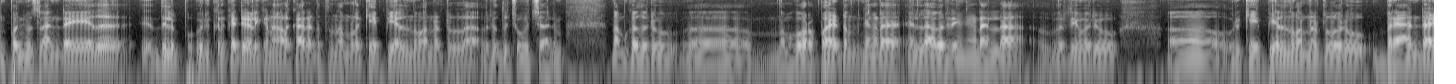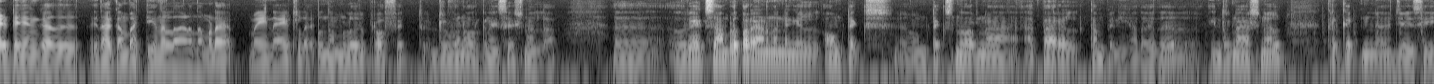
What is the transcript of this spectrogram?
ഇപ്പോൾ ന്യൂസിലാൻഡിന്റെ ഏത് ഇതിൽ ഒരു ക്രിക്കറ്റ് കളിക്കുന്ന ആൾക്കാരുടെ അടുത്ത് നമ്മൾ കെ പി എൽ എന്ന് പറഞ്ഞിട്ടുള്ള ഒരു ഇത് ചോദിച്ചാലും നമുക്കതൊരു നമുക്ക് ഉറപ്പായിട്ടും ഞങ്ങളുടെ എല്ലാവരുടെയും ഞങ്ങളുടെ എല്ലാവരുടെയും ഒരു ഒരു കെ പി എൽ എന്ന് പറഞ്ഞിട്ടുള്ള ഒരു ബ്രാൻഡായിട്ട് ഞങ്ങൾക്ക് അത് ഇതാക്കാൻ പറ്റി എന്നുള്ളതാണ് നമ്മുടെ മെയിനായിട്ടുള്ളത് നമ്മളൊരു പ്രോഫിറ്റ് ഡ്രിവൺ ഓർഗനൈസേഷൻ അല്ല. ഒരു എക്സാമ്പിൾ പറയുകയാണെന്നുണ്ടെങ്കിൽ ഓംടെക്സ് ഓംടെക്സ് എന്ന് പറഞ്ഞ അപ്പാരൽ കമ്പനി അതായത് ഇന്റർനാഷണൽ ക്രിക്കറ്റിന് ജേഴ്സി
